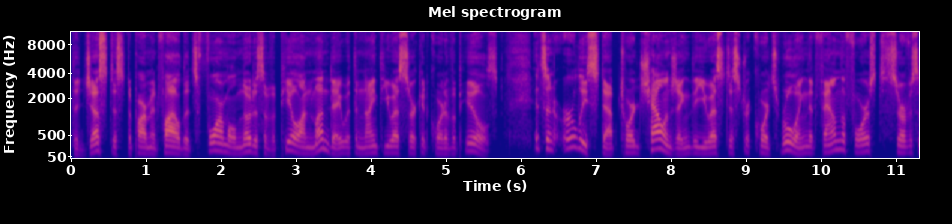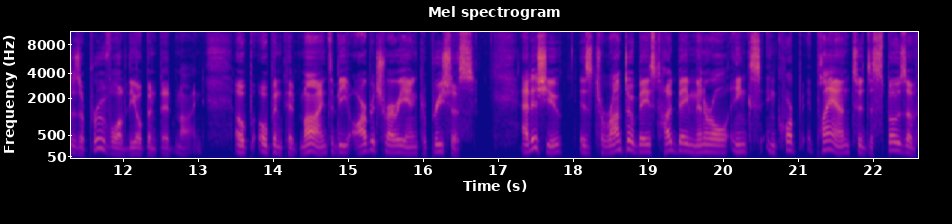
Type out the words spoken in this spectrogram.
The Justice Department filed its formal notice of appeal on Monday with the Ninth U.S. Circuit Court of Appeals. It's an early step toward challenging the U.S. District Court's ruling that found the Forest Service's approval of the open pit mine, op- open pit mine to be arbitrary and capricious. At issue is Toronto based Hudbay Mineral Inc.'s incorpor- plan to dispose of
